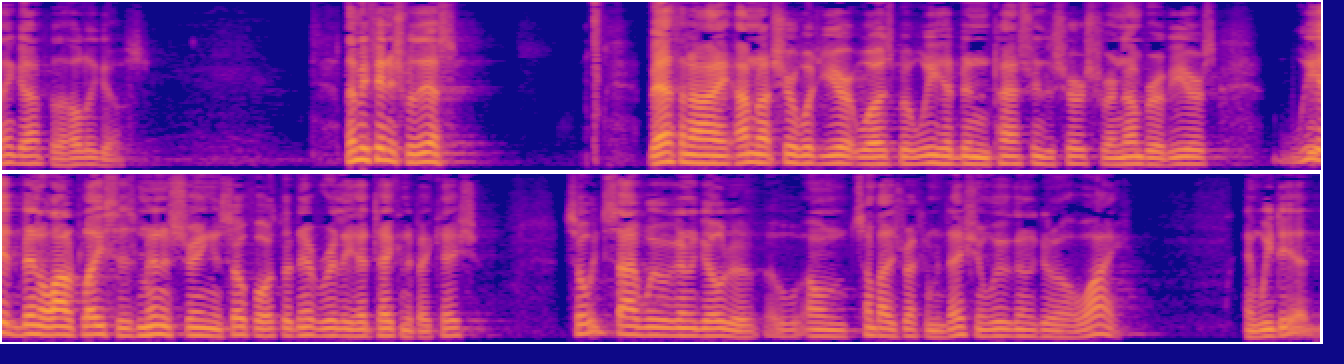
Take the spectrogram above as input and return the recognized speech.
Thank God for the Holy Ghost. Let me finish with this. Beth and I, I'm not sure what year it was, but we had been pastoring the church for a number of years. We had been a lot of places ministering and so forth, but never really had taken a vacation. So we decided we were going to go to, on somebody's recommendation, we were going to go to Hawaii. And we did.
